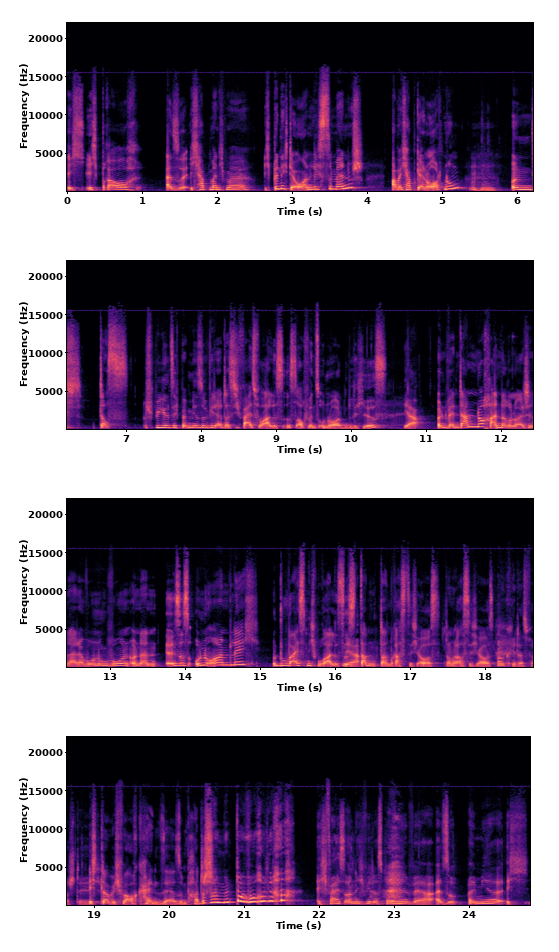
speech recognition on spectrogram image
Ich, ich brauche, also ich habe manchmal, ich bin nicht der ordentlichste Mensch, aber ich habe gerne Ordnung. Und das spiegelt sich bei mir so wieder, dass ich weiß, wo alles ist, auch wenn es unordentlich ist. Ja. Und wenn dann noch andere Leute in deiner Wohnung wohnen und dann ist es unordentlich und du weißt nicht, wo alles ist, Ja. dann, dann raste ich aus. Dann raste ich aus. Okay, das verstehe ich. Ich glaube, ich war auch kein sehr sympathischer Mitbewohner. Ich weiß auch nicht, wie das bei mir wäre. Also bei mir, ich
